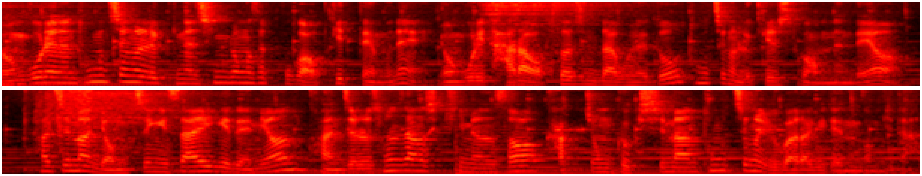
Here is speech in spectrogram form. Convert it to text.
연골에는 통증을 느끼는 신경세포가 없기 때문에 연골이 닳아 없어진다고 해도 통증을 느낄 수가 없는데요. 하지만 염증이 쌓이게 되면 관절을 손상시키면서 각종 극심한 통증을 유발하게 되는 겁니다.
